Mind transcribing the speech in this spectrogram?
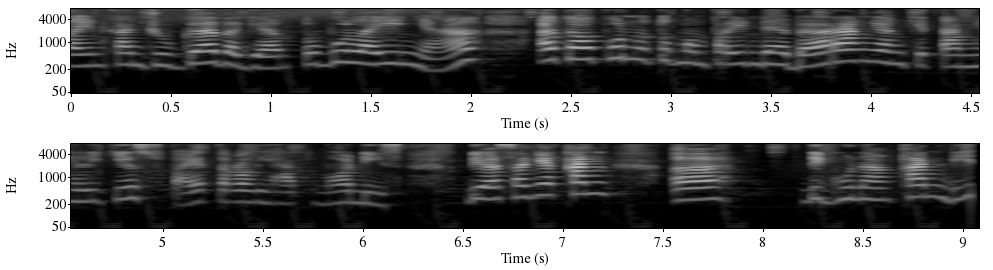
melainkan juga bagian tubuh lainnya ataupun untuk memperindah barang yang kita miliki supaya terlihat modis. Biasanya kan eh digunakan di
